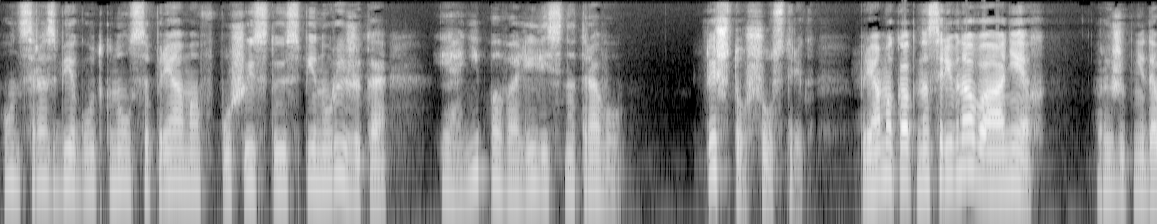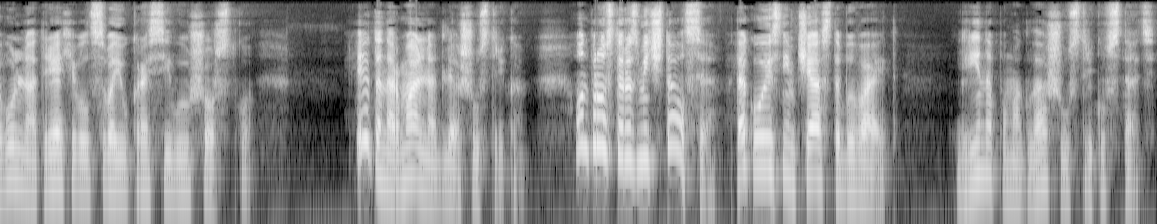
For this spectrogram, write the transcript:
Он с разбегу уткнулся прямо в пушистую спину Рыжика, и они повалились на траву. — Ты что, Шустрик, Прямо как на соревнованиях. Рыжик недовольно отряхивал свою красивую шерстку. Это нормально для Шустрика. Он просто размечтался. Такое с ним часто бывает. Грина помогла Шустрику встать.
